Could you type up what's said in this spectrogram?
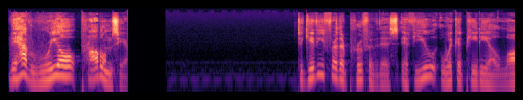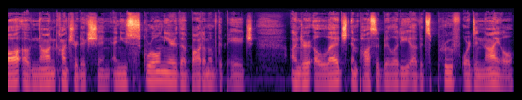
they have real problems here. To give you further proof of this, if you Wikipedia law of non contradiction and you scroll near the bottom of the page under alleged impossibility of its proof or denial,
